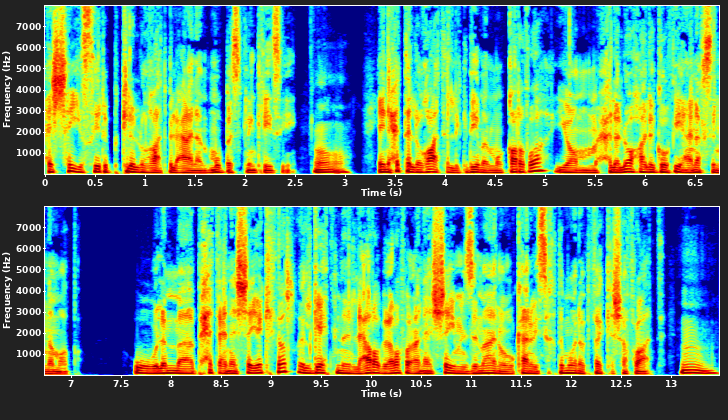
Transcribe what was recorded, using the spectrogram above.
هالشيء يصير بكل اللغات بالعالم مو بس بالإنجليزي. أوه. يعني حتى اللغات القديمه المنقرضه يوم حللوها لقوا فيها نفس النمط. ولما بحثت عن هالشيء أكثر لقيت إن العرب عرفوا عن هالشيء من زمان وكانوا يستخدمونه بفك الشفرات. مم.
